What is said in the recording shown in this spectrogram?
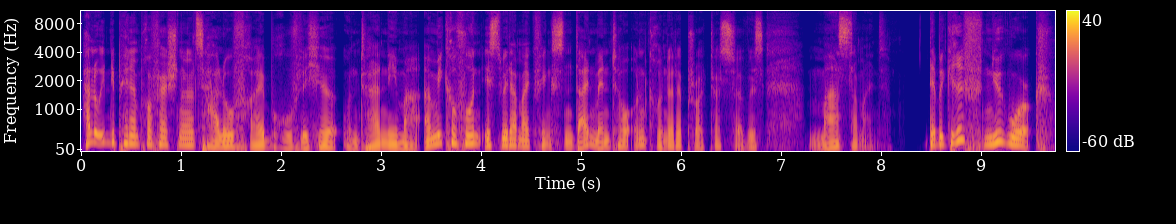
Hallo Independent Professionals, hallo freiberufliche Unternehmer. Am Mikrofon ist wieder Mike Pfingsten, dein Mentor und Gründer der Project Service Mastermind. Der Begriff New Work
